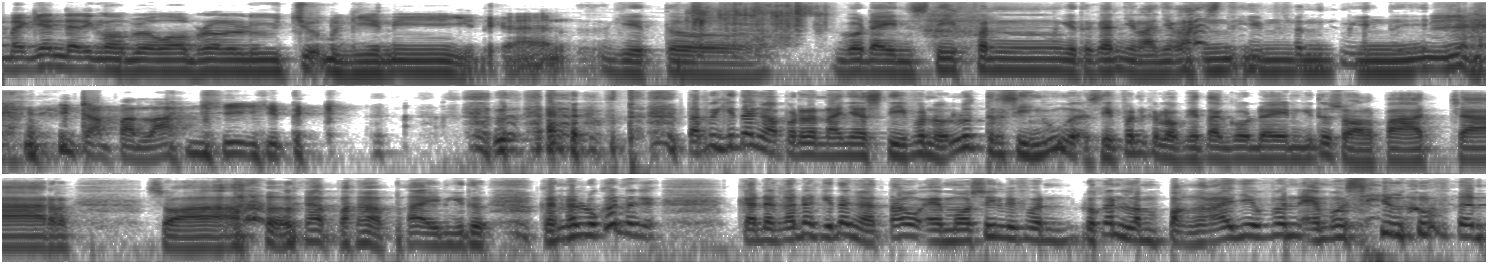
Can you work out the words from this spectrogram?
bagian dari ngobrol-ngobrol lucu begini, gitu kan. Gitu. Godain Steven, gitu kan, nyela-nyela Steven, gitu. Ya. Kapan lagi, gitu kan. Tapi kita nggak pernah nanya Steven loh, lu tersinggung nggak Steven kalau kita godain gitu soal pacar, soal ngapa-ngapain gitu? Karena lu kan kadang-kadang kita nggak tahu emosi lu, Van. Lu kan lempeng aja, Van, emosi lu, Van.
